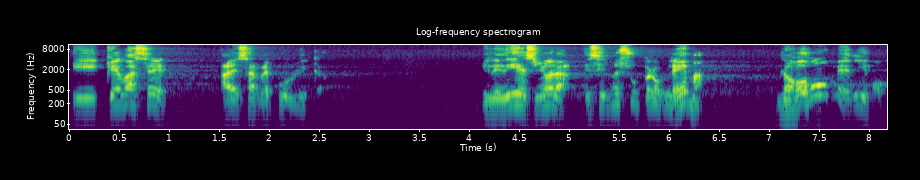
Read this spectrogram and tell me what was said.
¿y qué va a hacer a esa república? Y le dije, señora, ese no es su problema. No, me dijo,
